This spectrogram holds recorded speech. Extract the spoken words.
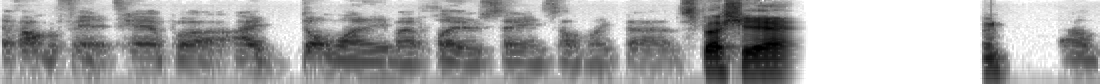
if I'm a fan of Tampa, I don't want any of my players saying something like that. Especially, yeah. Um,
